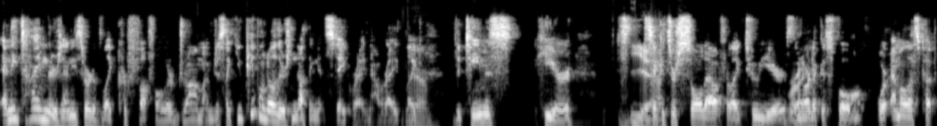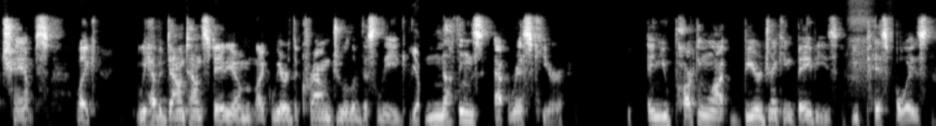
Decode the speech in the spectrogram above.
anytime there's any sort of like kerfuffle or drama, I'm just like you people know there's nothing at stake right now, right? Like yeah. the team is here. Yeah. Tickets are sold out for like two years. Right. The Nordecke is full. We're MLS Cup champs. Like we have a downtown stadium. Like we are the crown jewel of this league. Yep. Nothing's at risk here. And you parking lot beer drinking babies, you piss boys,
